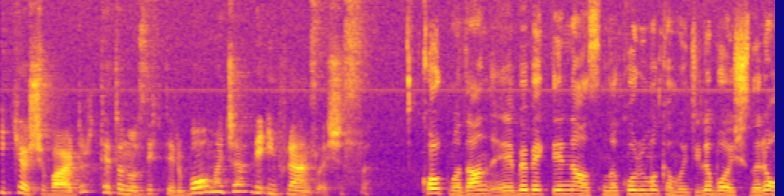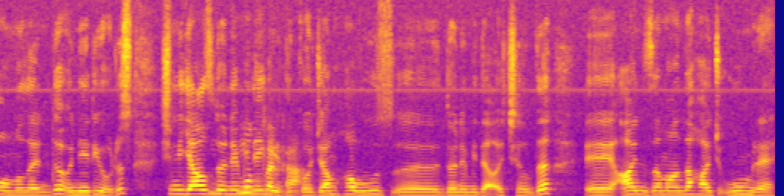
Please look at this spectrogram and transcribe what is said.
iki aşı vardır. Tetanoz difteri boğmaca ve influenza aşısı. Korkmadan e, bebeklerini aslında korumak amacıyla bu aşıları olmalarını da öneriyoruz. Şimdi yaz dönemine Mutlaka. girdik hocam. Havuz e, dönemi de açıldı. E, aynı zamanda hac umre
